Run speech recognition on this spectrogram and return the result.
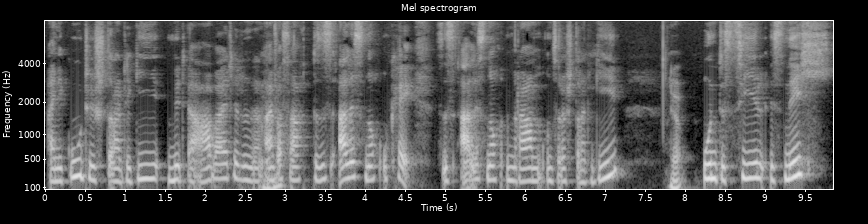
eine gute Strategie mit erarbeitet und dann mhm. einfach sagt, das ist alles noch okay. Das ist alles noch im Rahmen unserer Strategie. Ja. Und das Ziel ist nicht,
